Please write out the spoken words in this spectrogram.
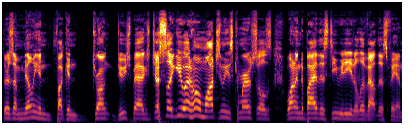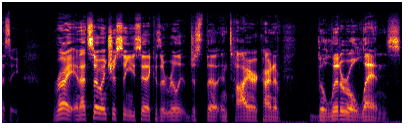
there's a million fucking drunk douchebags just like you at home watching these commercials wanting to buy this DVD to live out this fantasy. Right, and that's so interesting you say that because it really just the entire kind of the literal lens.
